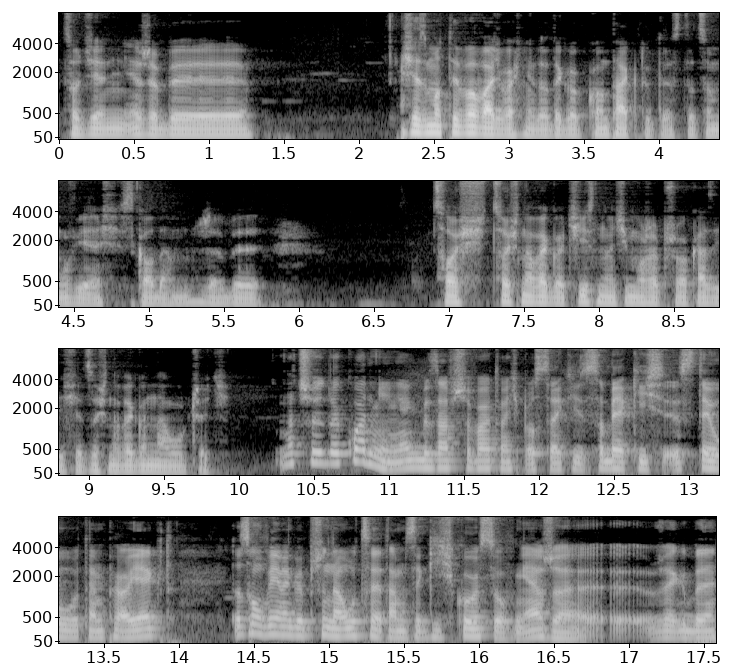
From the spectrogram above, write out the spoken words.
codziennie, żeby się zmotywować właśnie do tego kontaktu, to jest to, co mówiłeś z kodem, żeby coś, coś nowego cisnąć i może przy okazji się coś nowego nauczyć. Znaczy dokładnie, nie? jakby zawsze warto mieć po prostu jakiś, sobie jakiś z tyłu ten projekt. To co mówiłem jakby przy nauce tam z jakichś kursów, nie? Że, że jakby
